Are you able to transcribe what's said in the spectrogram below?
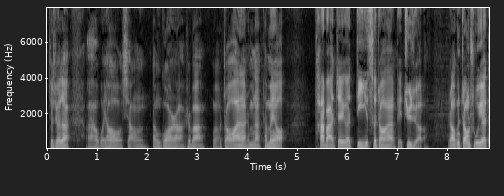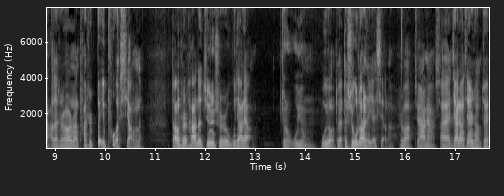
就觉得啊，我要想当官啊，是吧？我要招安啊什么的，他没有，他把这个第一次招安给拒绝了。然后跟张叔夜打的时候呢，他是被迫降的。当时他的军师吴家亮，就是吴用，吴用，对，在《水浒传》里也写了，是吧？家亮先生，哎，贾亮先生，对，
